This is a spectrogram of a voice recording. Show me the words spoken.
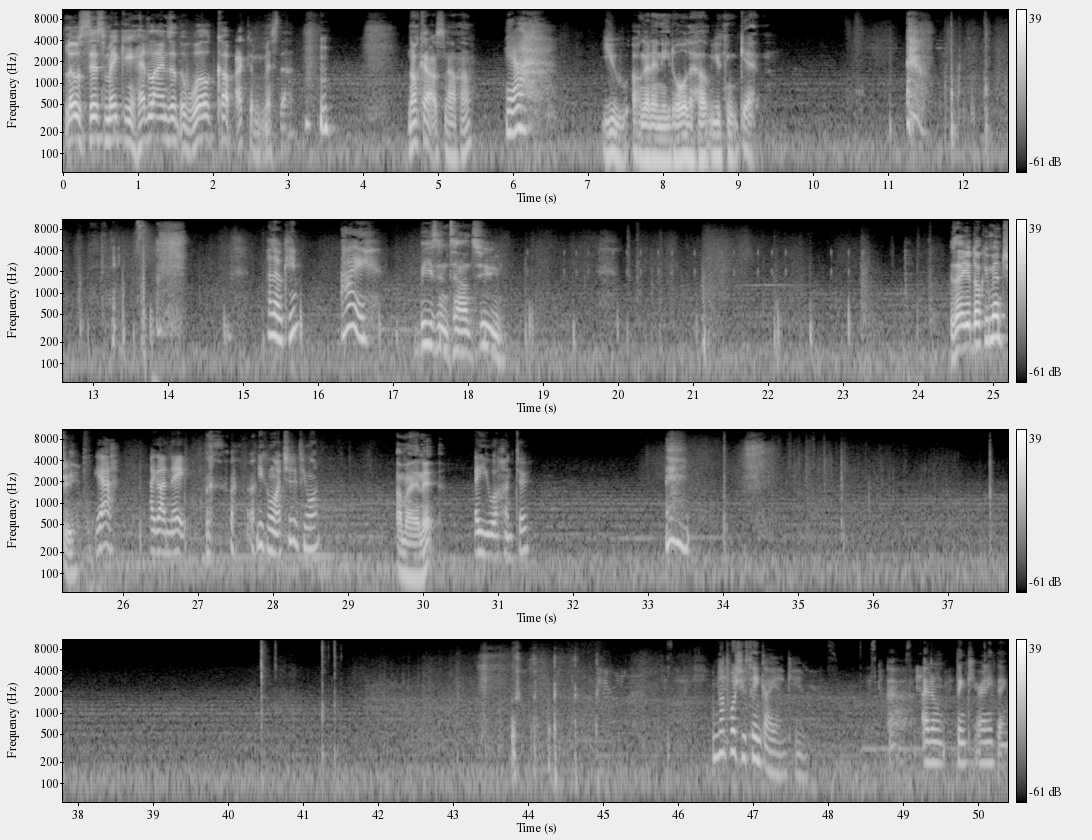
Little sis making headlines at the World Cup. I could miss that. Knockouts now, huh? Yeah. You are gonna need all the help you can get. Hello, Kim. Hi. Bee's in town too. Is that your documentary? Yeah. I got an A. you can watch it if you want. Am I in it? Are you a hunter? I'm not what you think I am, Kim. Uh, I don't think you're anything.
